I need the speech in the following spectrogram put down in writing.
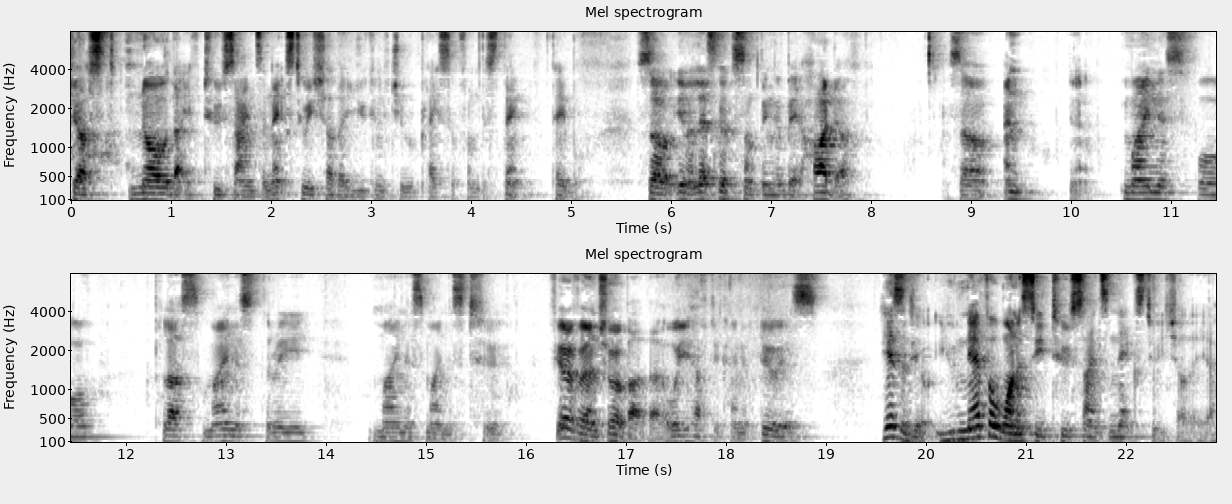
Just know that if two signs are next to each other, you can literally replace them from this thing, table. So, you know, let's go to something a bit harder. So, and, you know, minus 4 plus minus 3 minus minus 2. If you're ever unsure about that, all you have to kind of do is, here's the deal. You never want to see two signs next to each other, yeah?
